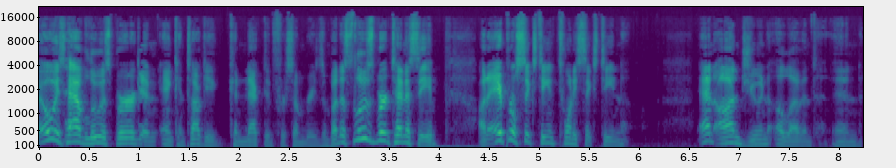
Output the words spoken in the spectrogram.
I always have Lewisburg and, and Kentucky connected for some reason, but it's Lewisburg, Tennessee, on April 16th, 2016, and on June 11th in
